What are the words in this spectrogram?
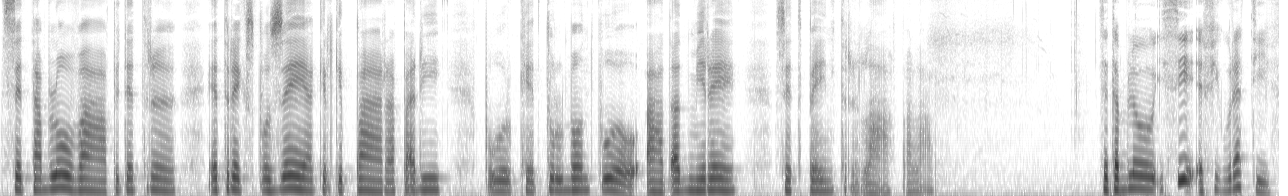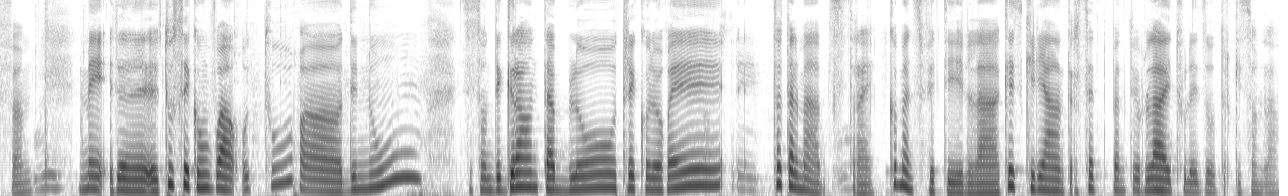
ce tableau va peut-être être exposé à quelque part à Paris pour que tout le monde puisse admirer cette peintre-là. Voilà. Ce tableau ici est figuratif, oui. mais euh, tout ce qu'on voit autour euh, de nous, ce sont des grands tableaux très colorés, Abstrait. totalement abstraits. Oui. Comment se fait-il Qu'est-ce qu'il y a entre cette peinture-là et tous les autres qui sont là?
